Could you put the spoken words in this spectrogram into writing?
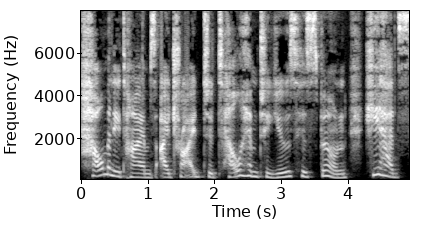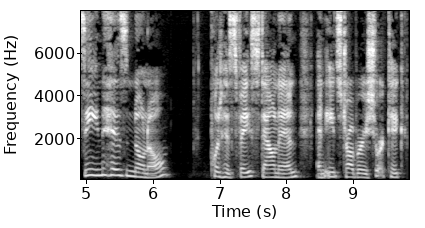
how many times I tried to tell him to use his spoon. He had seen his no-no, put his face down in and eat strawberry shortcake.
